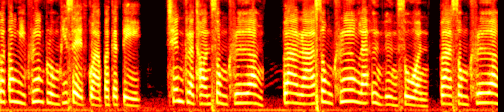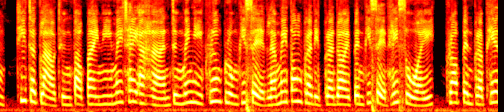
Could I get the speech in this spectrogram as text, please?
ก็ต้องมีเครื่องปรุงพิเศษกว่าปกติ เช่นกระท้อนทรงเครื่อง ปลาร้าทรงเครื่องและอื่นๆ ส่วน ปลาทรงเครื่อง ที่จะกล่าวถึงต่อไปนี้ไม่ใช่อาหารจึงไม่มีเครื่องปรุงพิเศษและไม่ต้องประดิษฐ์ประดอยเป็นพิเศษให้สวย เพราะเป็นประเภท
